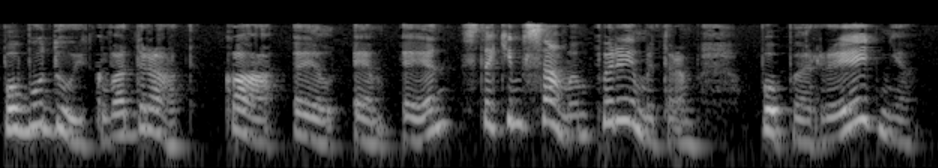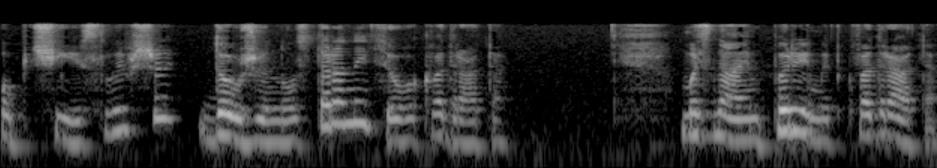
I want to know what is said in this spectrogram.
Побудуй квадрат КЛМН з таким самим периметром, попередньо обчисливши довжину сторони цього квадрата. Ми знаємо периметр квадрата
